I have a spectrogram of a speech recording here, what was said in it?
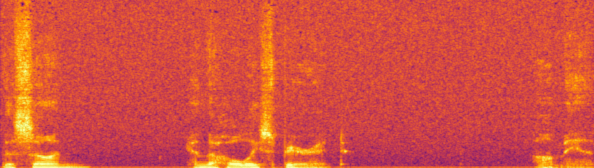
the Son, and the Holy Spirit. Amen.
